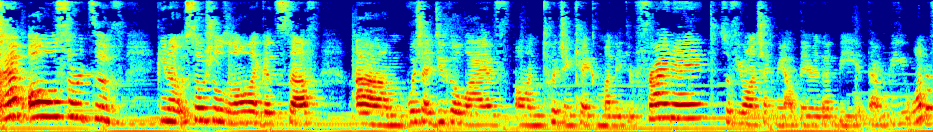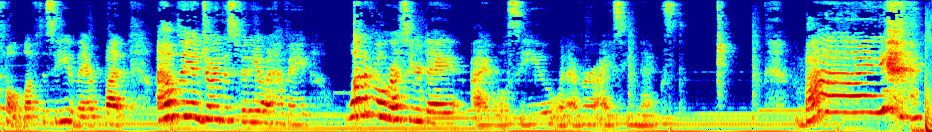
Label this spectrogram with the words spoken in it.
I have all sorts of you know, socials and all that good stuff. Um, which I do go live on Twitch and Kick Monday through Friday. So if you want to check me out there, that'd be that would be wonderful. Love to see you there. But I hope that you enjoyed this video and have a wonderful rest of your day. I will see you whenever I see you next. Bye!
